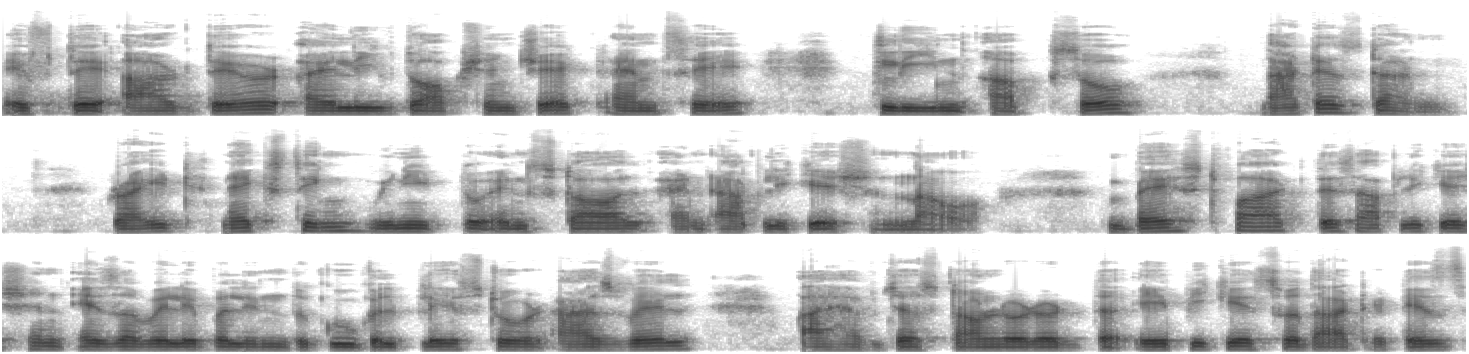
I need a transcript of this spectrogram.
if they are there I leave the option checked and say clean up. So that is done right? Next thing we need to install an application now best part this application is available in the google play store as well. I have just downloaded the apk so that it is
